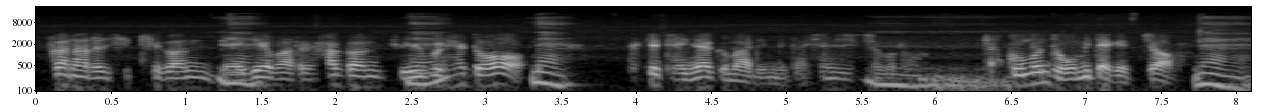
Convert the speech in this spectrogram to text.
습관화를 시키건 네. 매개화를 하건 교육을 네. 해도 네. 그게 되냐 그 말입니다. 현실적으로 음, 조금은 도움이 되겠죠. 네.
